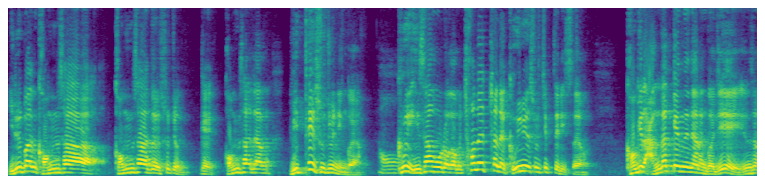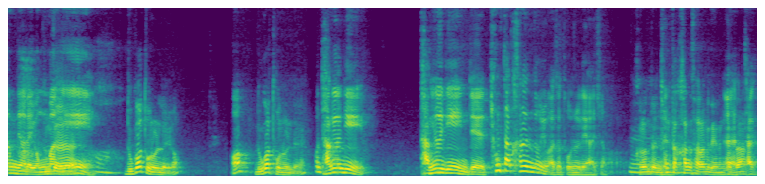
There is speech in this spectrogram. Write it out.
일반 검사 검사들 수준, 검사장 밑에 수준인 거야. 어. 그 이상으로 가면 천에 천에 그 위에 술집들이 있어요. 거길 안 갔겠느냐는 거지 윤석열의 욕망이. 누가 돈을 내요? 어? 누가 돈을 내? 그럼 당연히 당연히 이제 청탁하는 놈이 와서 돈을 내야죠. 그런데 청탁하는 사람이 내는 예, 거다? 다-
